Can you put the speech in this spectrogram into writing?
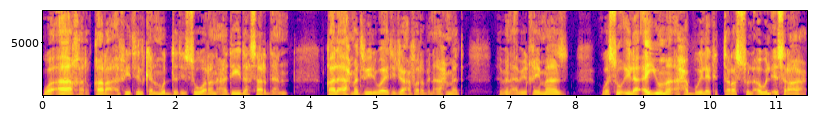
وآخر قرأ في تلك المدة سورا عديدة سردا. قال أحمد في رواية جعفر بن أحمد بن أبي قيماز وسئل أيما أحب إليك الترسل أو الإسراع؟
